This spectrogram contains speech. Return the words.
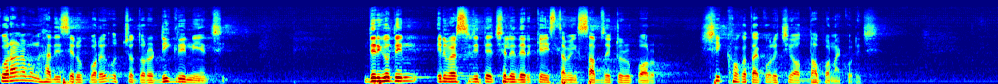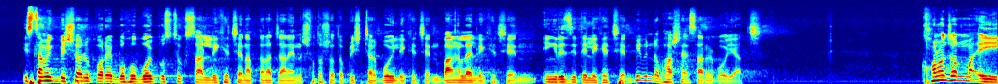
কোরআন এবং হাদিসের উপরে উচ্চতর ডিগ্রি নিয়েছি। দীর্ঘদিন ইউনিভার্সিটিতে ছেলেদেরকে ইসলামিক সাবজেক্টের উপর শিক্ষকতা করেছি, অধ্যাপনা করেছি। ইসলামিক বিষয়ের উপরে বহু বই পুস্তক স্যার লিখেছেন, আপনারা জানেন, শত শত পৃষ্ঠার বই লিখেছেন, বাংলায় লিখেছেন, ইংরেজিতে লিখেছেন, বিভিন্ন ভাষায় স্যারের বই আছে। ক্ষণজন্মা এই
